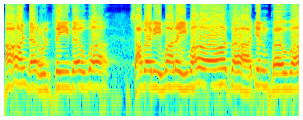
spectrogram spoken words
ஆண்டருள் செய்தவா? சபரிமலை வாசா என்பவா?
